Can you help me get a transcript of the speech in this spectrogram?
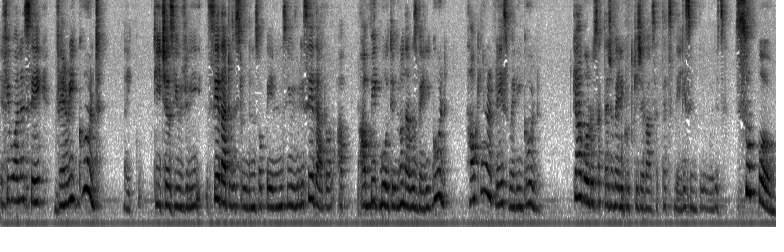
if you want to say very good like teachers usually say that to the students or parents usually say that or up आप भी बोलते हो that was very good how can you replace very good क्या word हो सकता है जो very good की जगह आ सकता है it's very simple word it's superb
